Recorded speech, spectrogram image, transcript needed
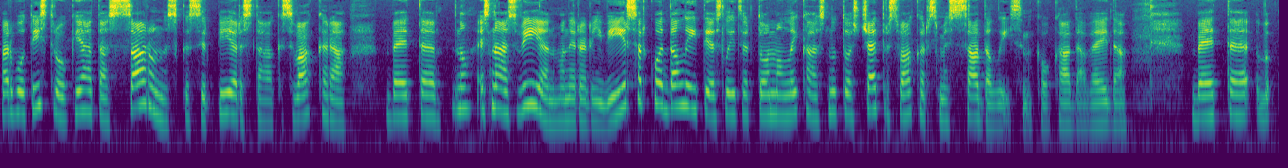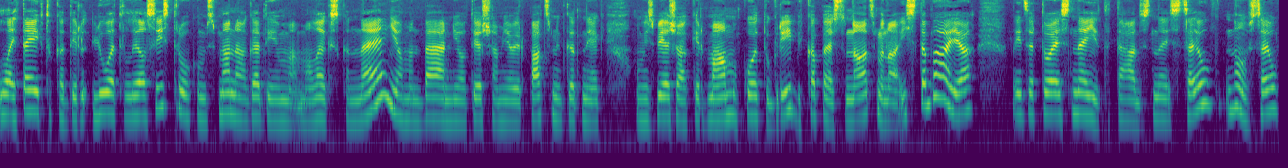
Varbūt iztrūka, jā, tās sarunas, kas ir pierastākas vakarā, bet, e, nu, es neesmu viena, man ir arī vīrs, ar ko dalīties, līdz ar to man likās, nu, tos četrus vakarus mēs sadalīsim kaut kādā veidā. Bet, lai teiktu, ka ir ļoti liels iztrūkums, manā gadījumā man liekas, ka nē, jo man bērni jau tiešām jau ir 11 gadnieki visbiežāk ir mamma, ko tu gribi, kāpēc tu nāc manā istabā. Ja? Līdz ar to es nejūtu tādus ne sev, nu, sev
